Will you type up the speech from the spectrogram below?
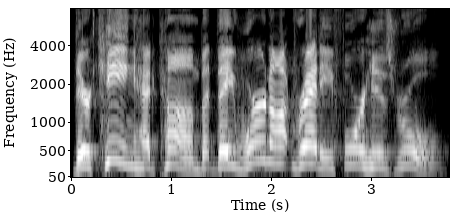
Their king had come, but they were not ready for his rule.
